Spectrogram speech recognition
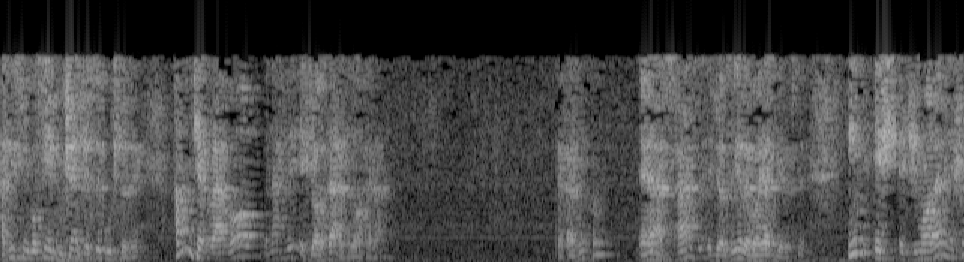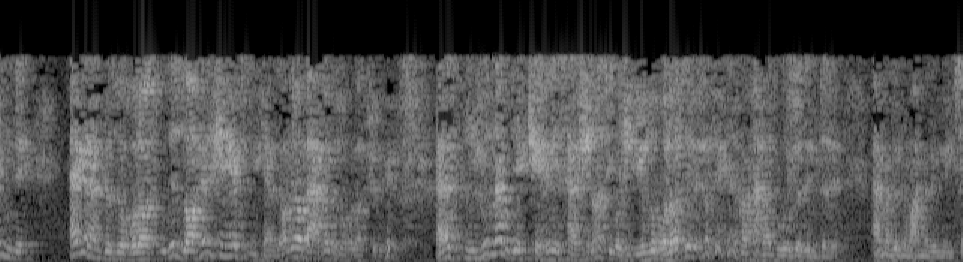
حدیث می‌گفته یه گوشه نشسته گوش داده. اما که روا به نحو اجازه از ظاهرن. دقت می‌کنه یعنی از فرض اجازه روایت گرفته. این اجمالا نشون میده اگر هم جزء غلاط بوده ظاهرش حفظ می‌کرده. حالا یا بعدا جزء غلاط شده. از اینجور نبوده یک چهره سرشناسی باشه که جزء غلاطه اینا فکر نکنم احمد به اجازه می‌داده. احمد بن محمد بن عیسی.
